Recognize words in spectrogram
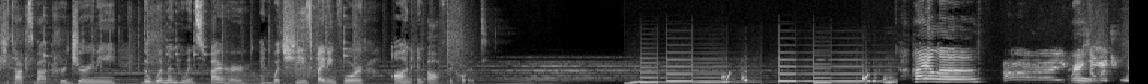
She talks about her journey, the women who inspire her, and what she's fighting for on and off the court. Hi, Ella. Hi! Wearing- Thank you so much for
